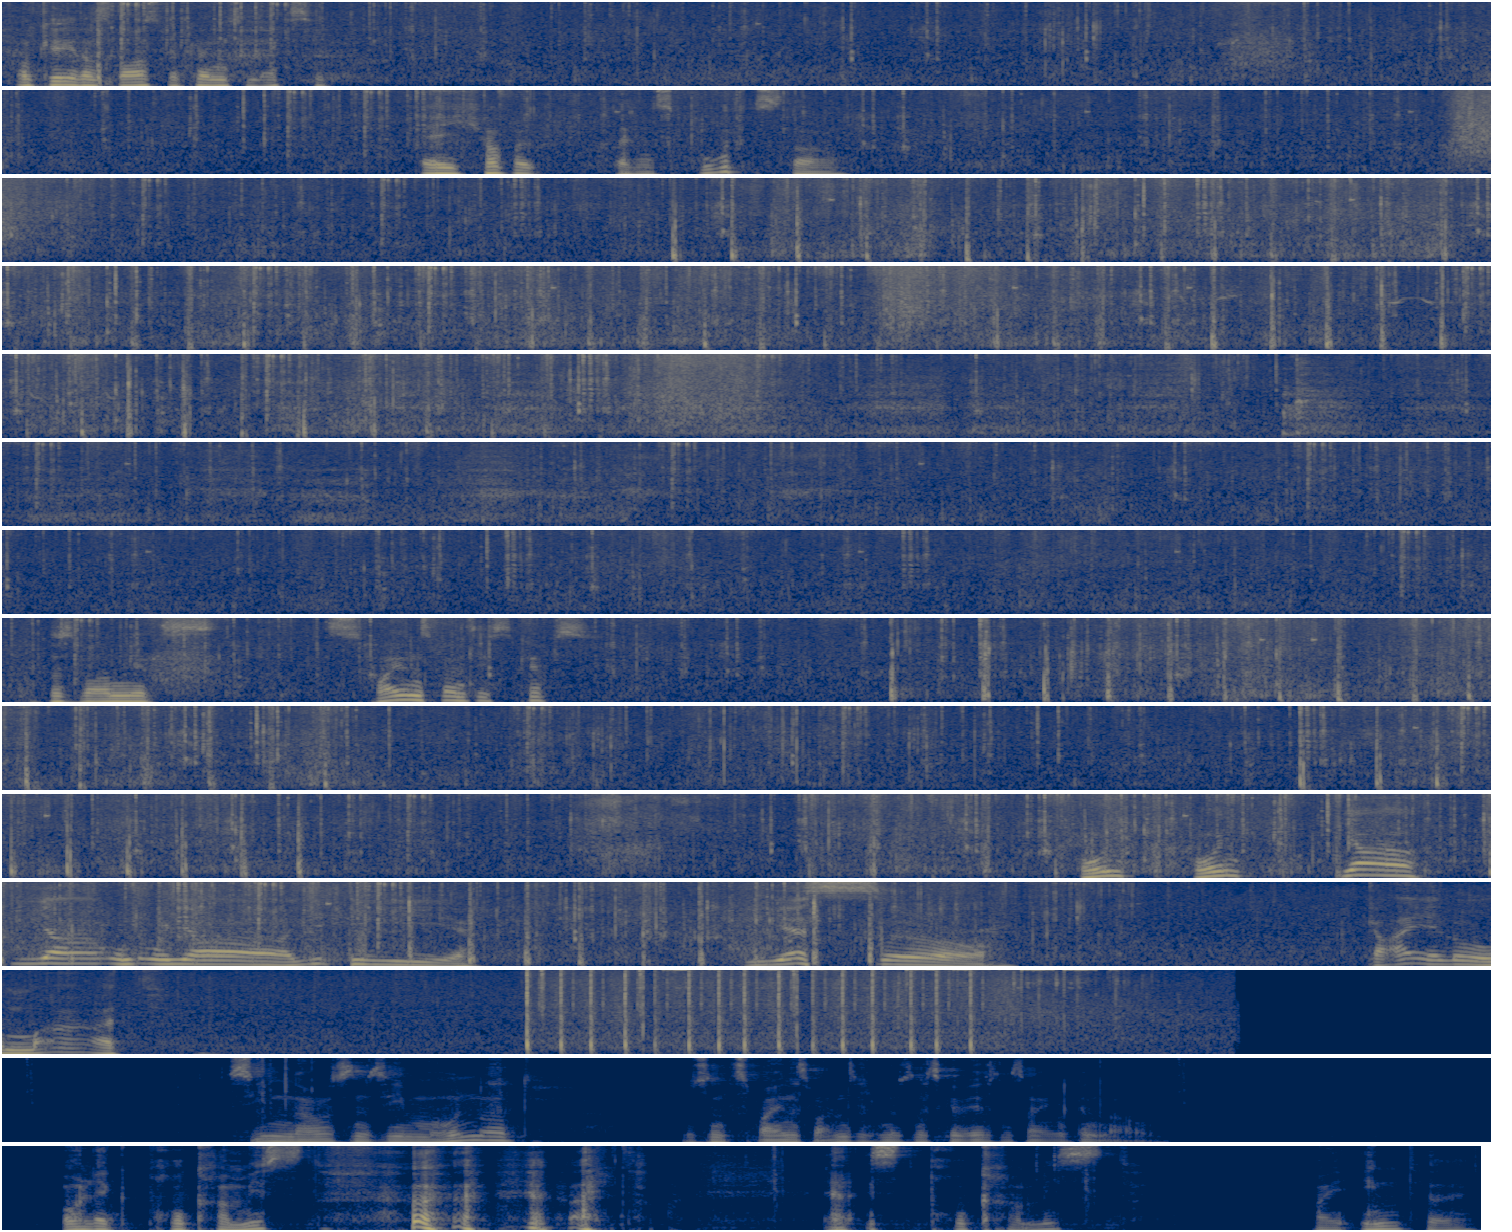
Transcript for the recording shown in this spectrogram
Okay, das war's. Wir können zum Exit. Ey, ich hoffe, das Boot ist da. Das waren jetzt 22 Scaps. Und, und, ja, ja und oh ja, yippie. Yes, sir. Geilomat. Siebentausendsiebenhundert. Müssen 22 müssen es gewesen sein, genau. Oleg Programmist. Alter. Er ist Programmist bei Intel.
